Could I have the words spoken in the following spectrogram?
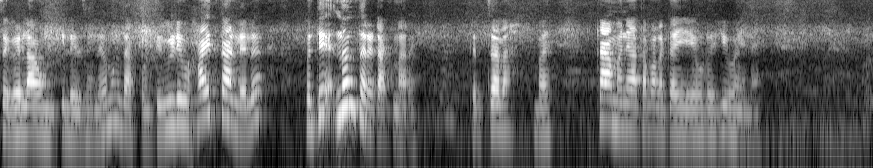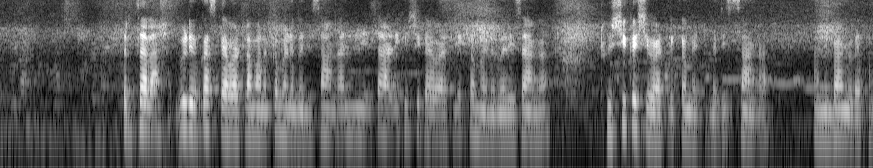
सगळं लावून क्लिअर झालं मग दाखवून ते व्हिडिओ आहेत काढलेलं पण ते नंतर टाकणार आहे. तर चला बाय का म्हणे आता मला काही एवढं हिवाय नाही. तर चला व्हिडिओ कसा काय वाटला मला कमेंटमध्ये सांगा. आणि साडी कशी काय वाटली कमेंटमध्ये सांगा. ठुशी कशी वाटली कमेंटमध्ये सांगा. आणि बांगड्या पण.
